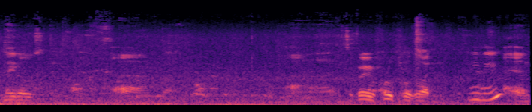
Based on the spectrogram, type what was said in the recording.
tomatoes. Uh, uh, it's a very fruitful garden, Mm-hmm. and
